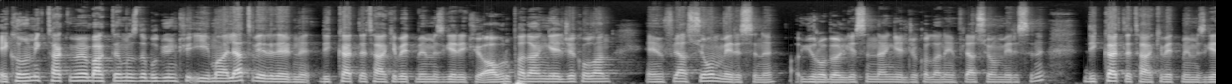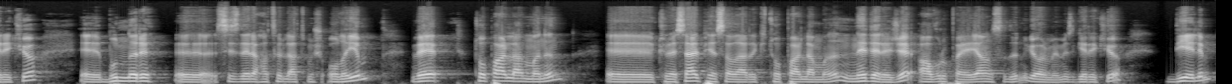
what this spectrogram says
Ekonomik takvime baktığımızda bugünkü imalat verilerini dikkatle takip etmemiz gerekiyor. Avrupa'dan gelecek olan enflasyon verisini, Euro bölgesinden gelecek olan enflasyon verisini dikkatle takip etmemiz gerekiyor. E, bunları e, sizlere hatırlatmış olayım ve toparlanmanın e, küresel piyasalardaki toparlanmanın ne derece Avrupa'ya yansıdığını görmemiz gerekiyor diyelim.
